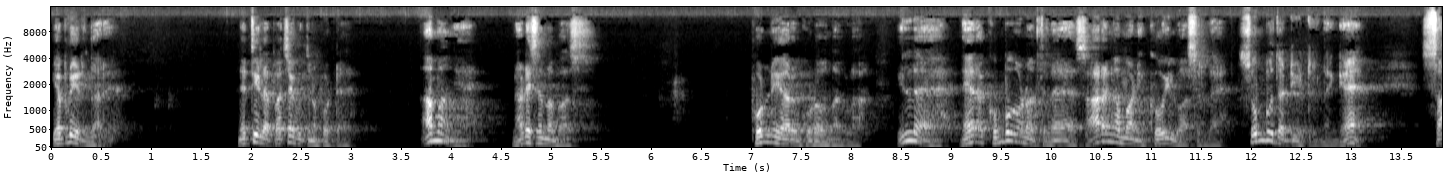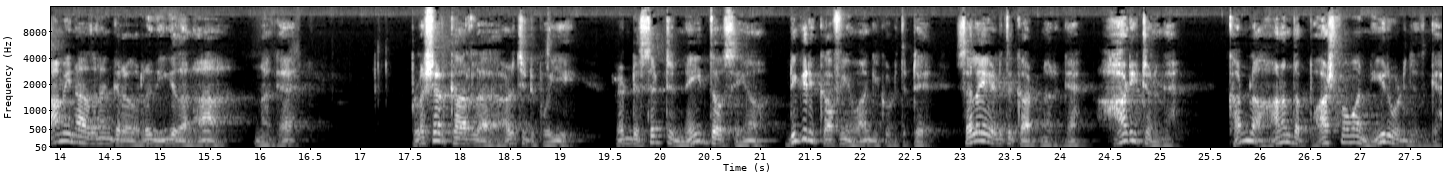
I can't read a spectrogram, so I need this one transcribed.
எப்படி இருந்தார்? நெத்தியில் பச்சை குத்துன போட்ட ஆமாங்க. நடேசன் தான் பாஸ் பொண்ணு யாரும் கூட வந்தாங்களா? இல்லை நேராக கும்பகோணத்தில் சாரங்கமாணி கோயில் வாசலில் சொம்பு தட்டிக்கிட்டு இருந்தேங்க. சாமிநாதனுங்கிறவர் நீங்கள் தானா நாங்கள் ப்ளஷர் காரில் அழைச்சிட்டு போய் ரெண்டு செட்டு நெய் தோசையும் டிகிரி காஃபியும் வாங்கி கொடுத்துட்டு சிலையை எடுத்து காட்டினாருங்க. ஆடிட்டனுங்க. கண்ணில் ஆனந்த பாஷ்மமாக நீர் வடிஞ்சதுங்க.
